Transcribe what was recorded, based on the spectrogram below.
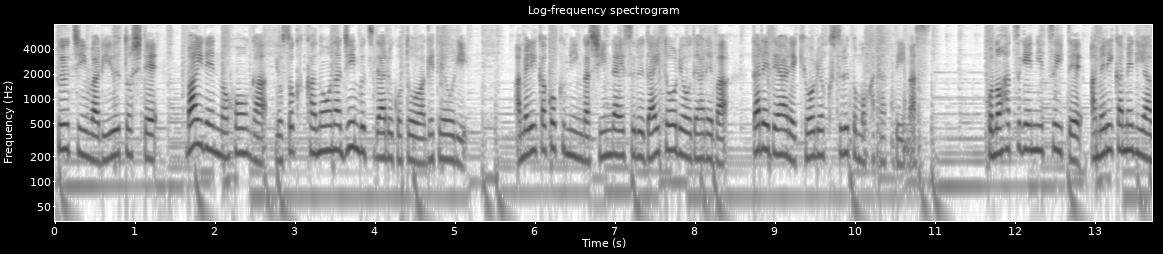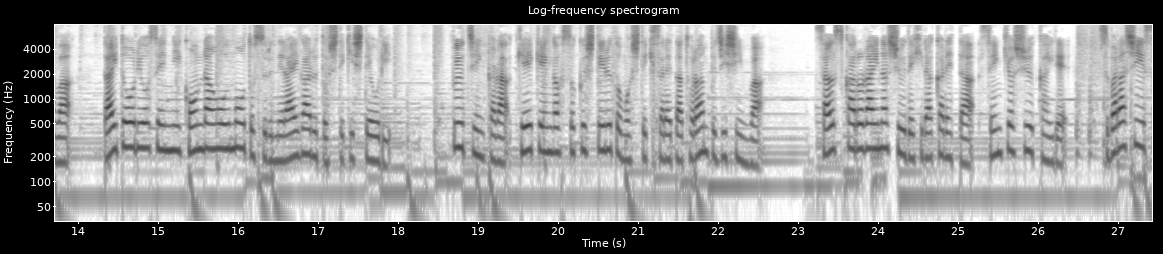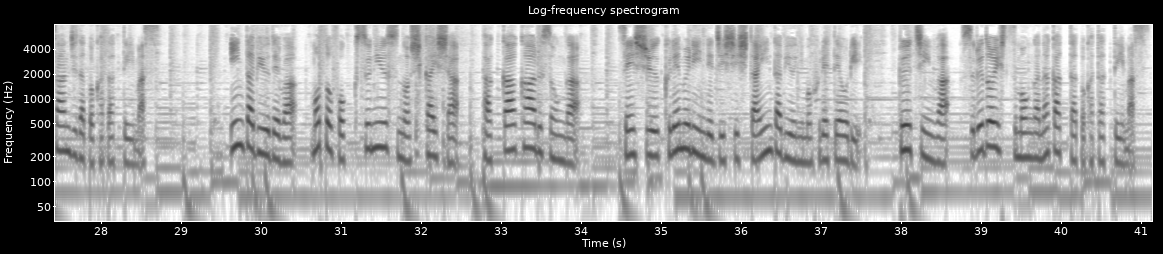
プーチンは理由としてバイデンの方が予測可能な人物であることを挙げておりアメリカ国民が信頼する大統領であれば誰であれ協力するとも語っています。この発言についてアメリカメディアは大統領選に混乱を生もうとする狙いがあると指摘しておりプーチンから経験が不足しているとも指摘されたトランプ自身はサウスカロライナ州で開かれた選挙集会で素晴らしい賛辞だと語っています。インタビューでは元 FOX ニュースの司会者タッカー・カールソンが先週クレムリンで実施したインタビューにも触れておりプーチンは鋭い質問がなかったと語っています。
